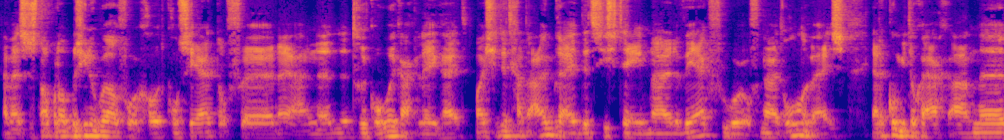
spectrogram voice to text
En mensen snappen dat misschien ook wel voor een groot concert... of uh, nou ja, een, een drukke horecagelegenheid. Maar als je dit gaat uitbreiden, dit systeem... naar de werkvloer of naar het onderwijs... ja, dan kom je toch erg aan uh,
